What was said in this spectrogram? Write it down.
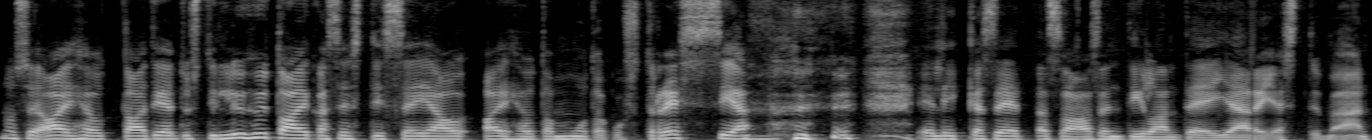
No se aiheuttaa tietysti lyhytaikaisesti, se ei aiheuta muuta kuin stressiä, eli se, että saa sen tilanteen järjestymään.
